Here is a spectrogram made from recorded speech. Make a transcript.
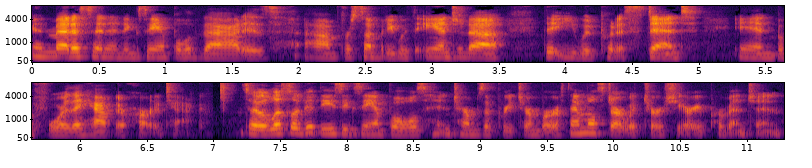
in medicine, an example of that is um, for somebody with angina that you would put a stent in before they have their heart attack. So, let's look at these examples in terms of preterm birth, and we'll start with tertiary prevention.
